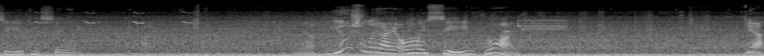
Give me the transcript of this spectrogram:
so you can see him. Usually I only see one. Yeah.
